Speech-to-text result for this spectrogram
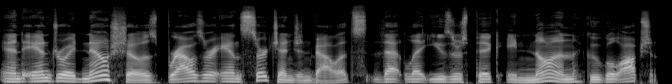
and Android now shows browser and search engine ballots that let users pick a non Google option.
